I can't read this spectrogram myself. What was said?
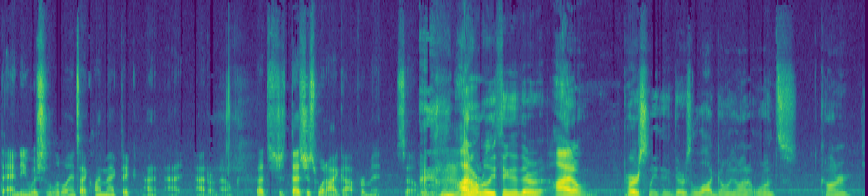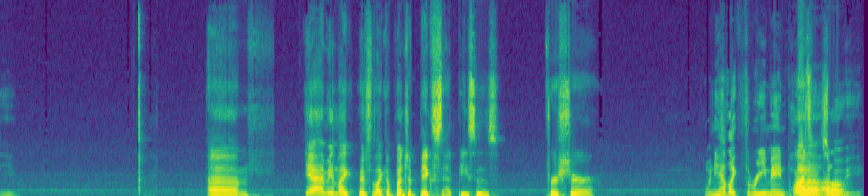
the ending was a little anticlimactic. I, I, I don't know. That's just that's just what I got from it. So. I don't really think that there. I don't personally think there was a lot going on at once. Connor, do you? Um, yeah, I mean, like, there's like a bunch of big set pieces, for sure. When you have like three main parts of this movie,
